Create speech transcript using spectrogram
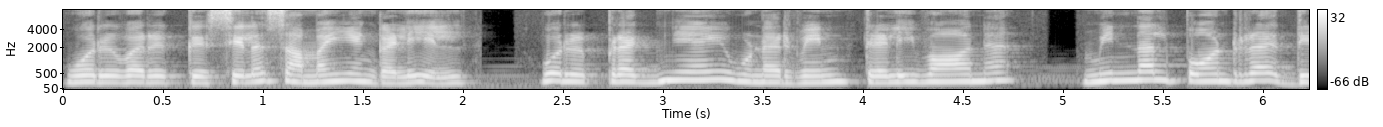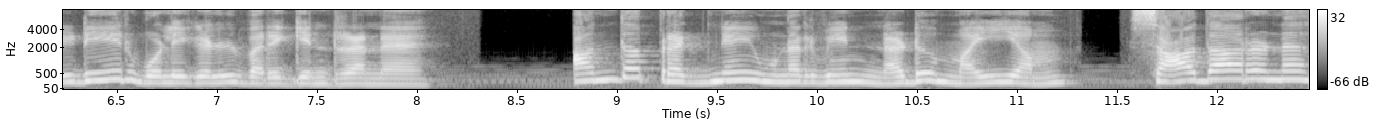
ஒருவருக்கு சில சமயங்களில் ஒரு பிரக்ஞை உணர்வின் தெளிவான மின்னல் போன்ற திடீர் ஒளிகள் வருகின்றன. அந்த பிரக்ஞை உணர்வின் நடு மையம் சாதாரண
